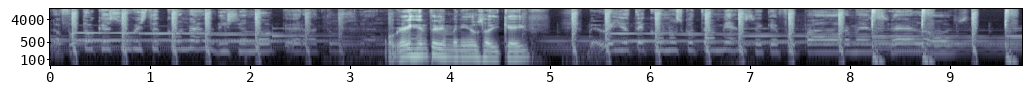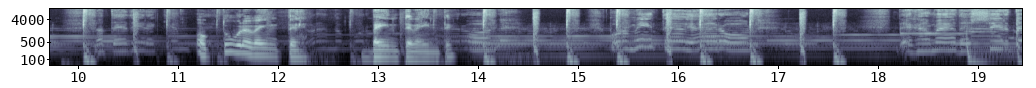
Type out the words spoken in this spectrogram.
La foto que subiste con él diciendo que era tu cielo. Ok, gente, bienvenidos a The Cave. Bebé, yo te conozco también, sé que fue para darme celos. No te diré quién Octubre 20, 2020. por mí te vieron. Déjame decirte,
